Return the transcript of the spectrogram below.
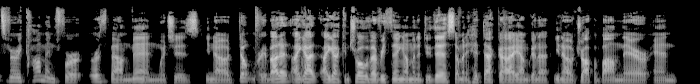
that's very common for earthbound men, which is you know don't worry about it. I got I got control of everything. I'm gonna do this. I'm gonna hit that guy. I'm gonna you know drop a bomb there, and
